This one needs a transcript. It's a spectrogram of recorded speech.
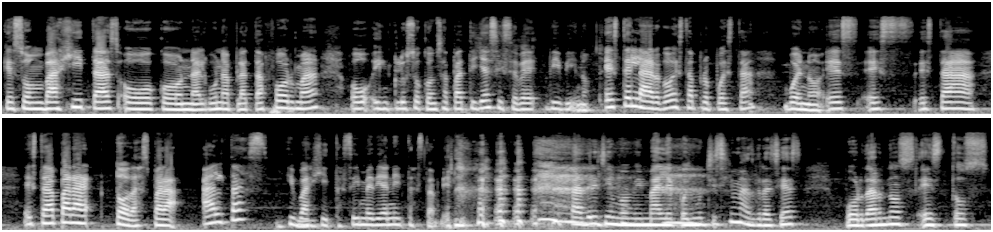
que son bajitas o con alguna plataforma o incluso con zapatillas y se ve divino. Este largo, esta propuesta, bueno, es, es, está, está para todas, para altas y bajitas y medianitas también. Padrísimo, mi Male. Pues muchísimas gracias por darnos estos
